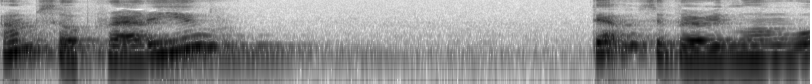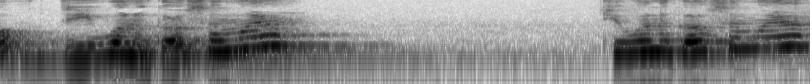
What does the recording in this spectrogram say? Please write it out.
I'm so proud of you. That was a very long walk. Do you want to go somewhere? Do you want to go somewhere?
